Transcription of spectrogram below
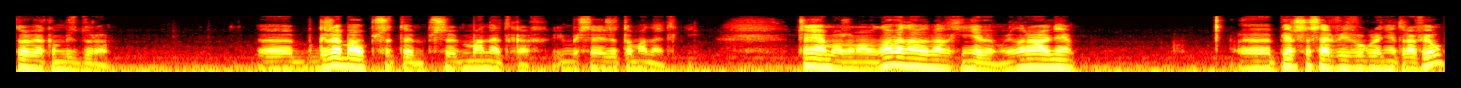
zrobił jakąś bzdurę. E, Grzebał przy tym, przy manetkach i myśleli, że to manetki. Czy nie, może mamy nowe nawet manetki, nie wiem. Generalnie e, pierwszy serwis w ogóle nie trafił.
